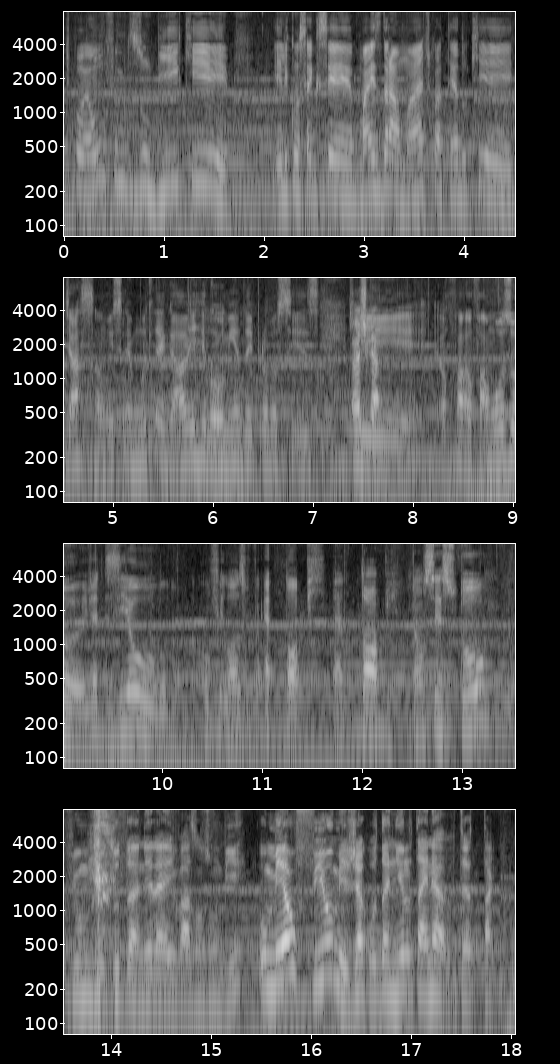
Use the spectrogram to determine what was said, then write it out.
tipo, é um filme de zumbi que ele consegue ser mais dramático até do que de ação. Isso é muito legal e recomendo aí pra vocês. Que Eu acho que a- é o famoso, já dizia o, o filósofo, é top. É top. Então, sextou. Filme do Danilo é Invasão Zumbi. O meu filme, já que o Danilo tá aí na tá, tá com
